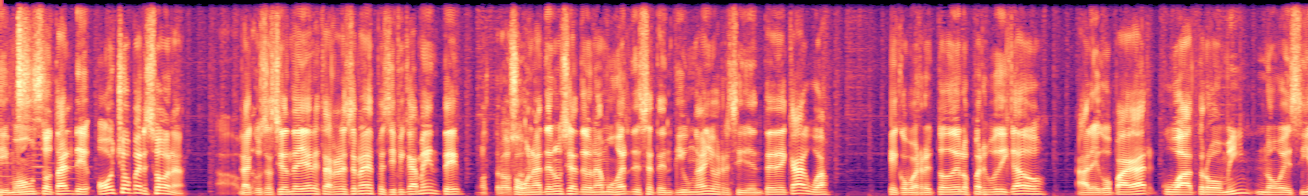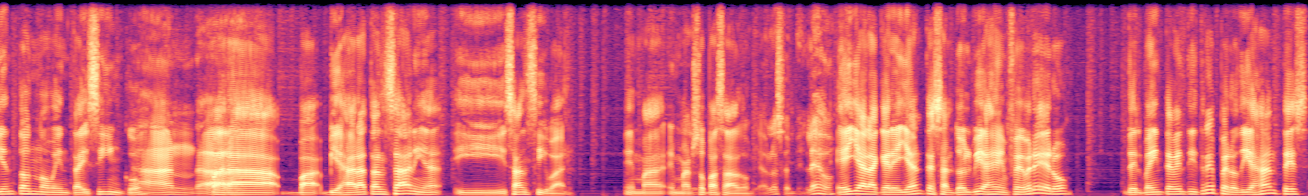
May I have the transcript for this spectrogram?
Timó un total de 8 personas. La acusación de ayer está relacionada específicamente Monstruoso. con unas denuncias de una mujer de 71 años residente de Cagua, que como el resto de los perjudicados alegó pagar 4.995 Anda. para viajar a Tanzania y Zanzibar en, ma- en marzo pasado. Diablo, es bien lejos. Ella, la querellante, saldó el viaje en febrero del 2023, pero días antes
